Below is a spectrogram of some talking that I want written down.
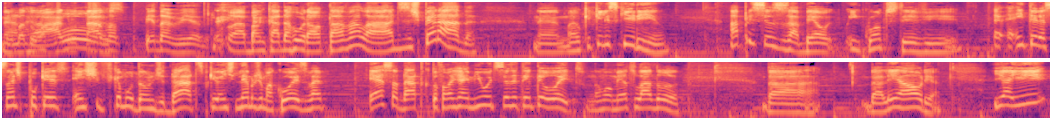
né, do agro tava pé da vida. a bancada rural tava lá desesperada. Né? Mas o que, que eles queriam? A princesa Isabel, enquanto esteve. É, é interessante porque a gente fica mudando de datas, porque a gente lembra de uma coisa, vai. Essa data que eu tô falando já é 1888, no momento lá do. Da, da Lei Áurea. E aí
